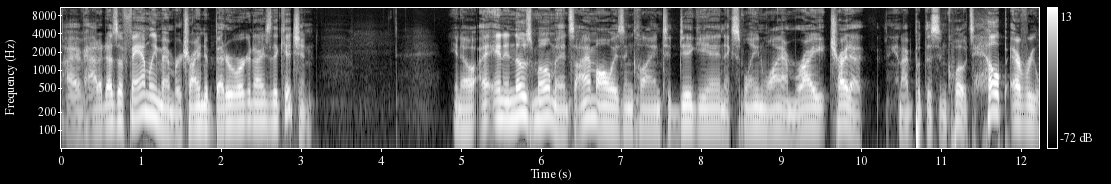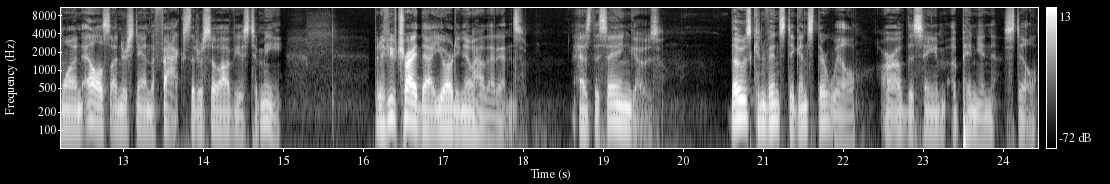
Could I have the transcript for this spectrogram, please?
I have had it as a family member trying to better organize the kitchen. You know, and in those moments, I'm always inclined to dig in, explain why I'm right, try to and I put this in quotes, help everyone else understand the facts that are so obvious to me. But if you've tried that, you already know how that ends. As the saying goes, those convinced against their will are of the same opinion still.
